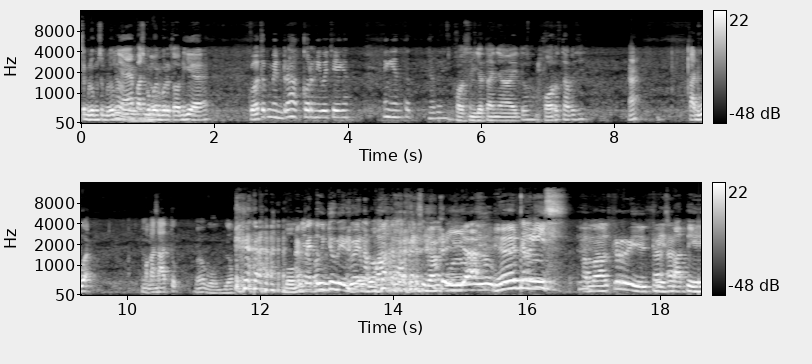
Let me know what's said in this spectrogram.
Sebelum-sebelumnya Ya, pas gue goblok. baru-baru tau dia. Gue kata pemain drakor nih baca kan. Eh ngentot katanya. kalau senjatanya itu korut apa sih Hah? K2 sama K1. Wah goblok Bomnya Sampai apa? 7 bego enak banget sama P90. Iya. Ya, Keris. Sama keris. Chris Patih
